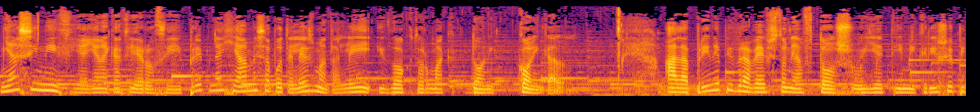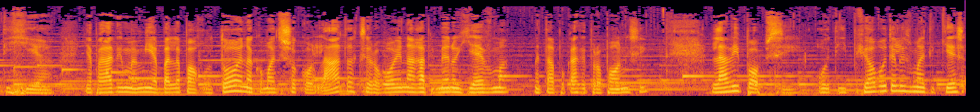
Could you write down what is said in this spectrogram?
Μια συνήθεια για να καθιερωθεί πρέπει να έχει άμεσα αποτελέσματα, λέει η δόκτωρ Κόνιγκαλ. Αλλά πριν επιβραβεύσεις τον εαυτό σου για τη μικρή σου επιτυχία, για παράδειγμα μία μπάλα παγωτό, ένα κομμάτι σοκολάτα, ξέρω εγώ, ένα αγαπημένο γεύμα μετά από κάθε προπόνηση, λάβει υπόψη ότι οι πιο αποτελεσματικές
